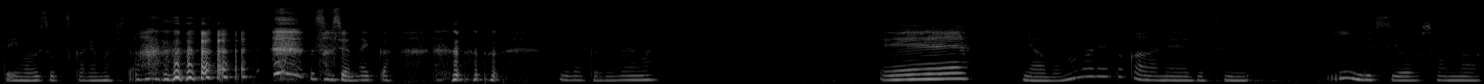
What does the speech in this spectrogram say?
って今嘘つかれました。嘘じゃないか。ありがとうございます。ええー、いやモノマネとかはね別にいいんですよそんな。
